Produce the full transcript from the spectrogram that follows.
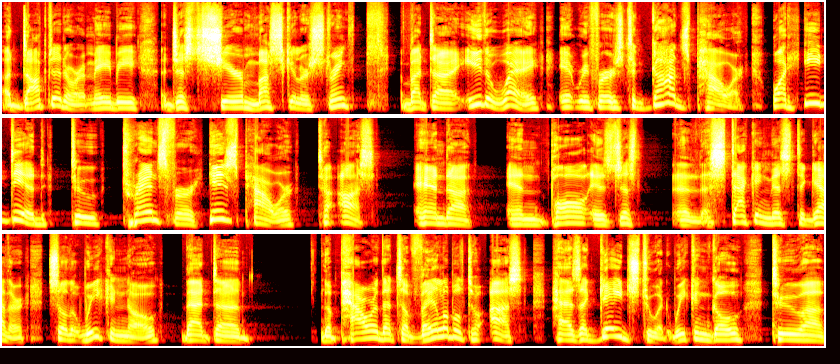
adopted, or it may be just sheer muscular strength. But uh, either way, it refers to God's power, what He did to transfer His power to us. And uh, and Paul is just uh, stacking this together so that we can know that uh, the power that's available to us has a gauge to it. We can go to uh,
